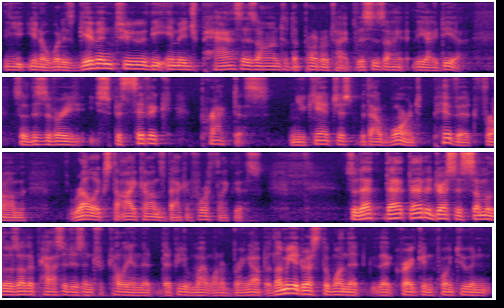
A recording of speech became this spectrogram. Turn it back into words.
you, you, know, what is given to the image passes on to the prototype. This is uh, the idea. So, this is a very specific practice. And you can't just, without warrant, pivot from relics to icons back and forth like this. So that, that, that addresses some of those other passages in Tertullian that, that people might want to bring up. But let me address the one that, that Craig can point to in,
